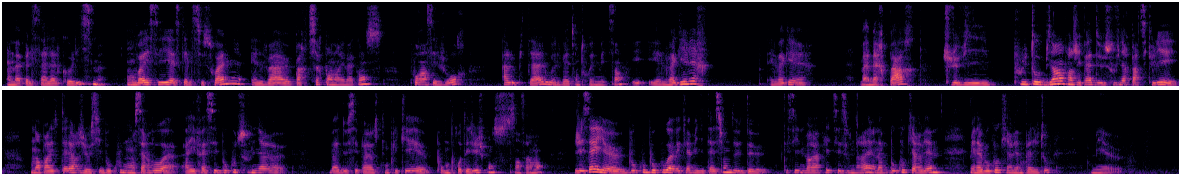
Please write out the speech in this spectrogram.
On appelle ça l'alcoolisme. On va essayer à ce qu'elle se soigne. Elle va euh, partir pendant les vacances pour un séjour à l'hôpital où elle va être entourée de médecins et, elle va guérir. Elle va guérir. Ma mère part, je le vis plutôt bien. Enfin, j'ai pas de souvenirs particuliers. On en parlait tout à l'heure. J'ai aussi beaucoup, mon cerveau a, a effacé beaucoup de souvenirs euh, bah, de ces périodes compliquées euh, pour me protéger, je pense, sincèrement. J'essaye euh, beaucoup, beaucoup avec la méditation de, de- d'essayer de me rappeler de ces souvenirs-là. Il y en a beaucoup qui reviennent, mais il y en a beaucoup qui reviennent pas du tout. Mais euh,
